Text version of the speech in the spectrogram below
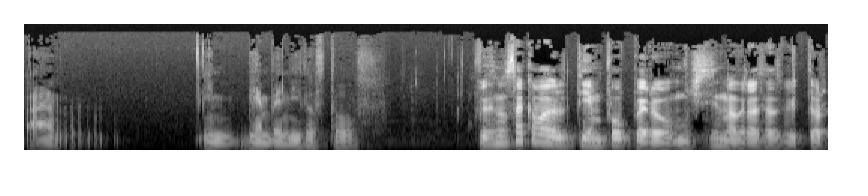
ah, bienvenidos todos. Pues nos ha acabado el tiempo, pero muchísimas gracias, Víctor,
